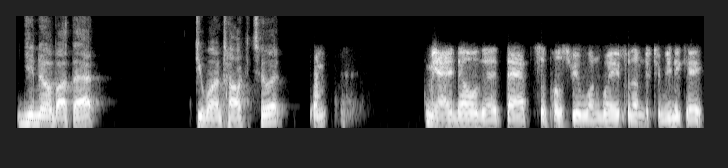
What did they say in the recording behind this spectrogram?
You know about that? Do you want to talk to it? I mean, I know that that's supposed to be one way for them to communicate.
